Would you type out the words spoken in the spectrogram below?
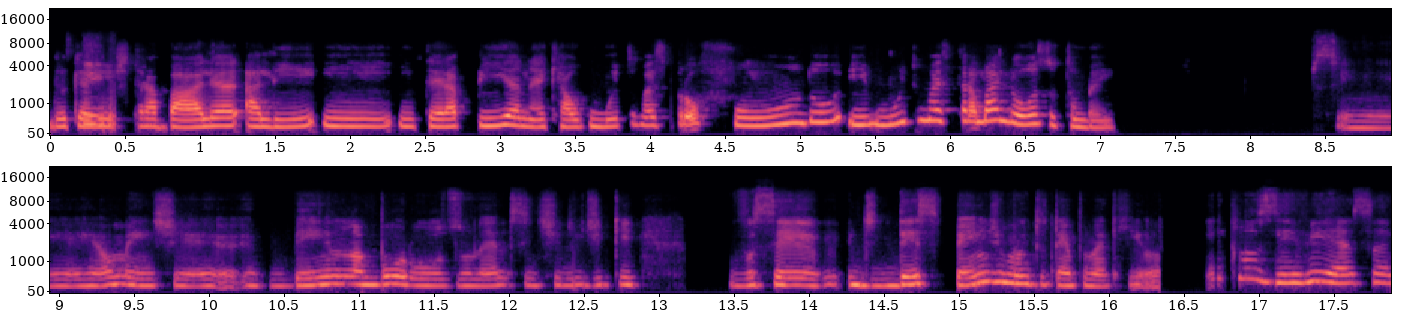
do que a gente trabalha ali em, em terapia, né? Que é algo muito mais profundo e muito mais trabalhoso também. Sim, é, realmente é, é bem laboroso, né? No sentido de que você despende muito tempo naquilo. Inclusive, essa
